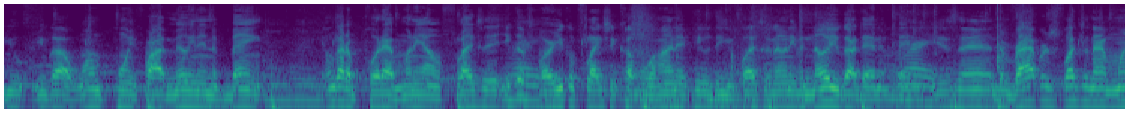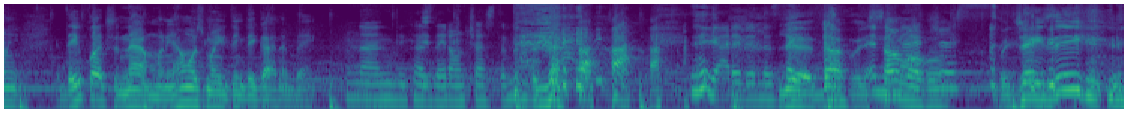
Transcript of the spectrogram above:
you you got 1.5 million in the bank. You don't gotta pull that money out and flex it. You Right. can or you can flex a couple of hundred people think you flex it. They don't even know you got that in the bank. Right. You know what I'm saying? The rappers flexing that money. If they flexing that money, how much money you think they got in the bank? None because they don't trust the bank. they got it in the safe. Yeah, definitely. In Some the of them. But Jay Z,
